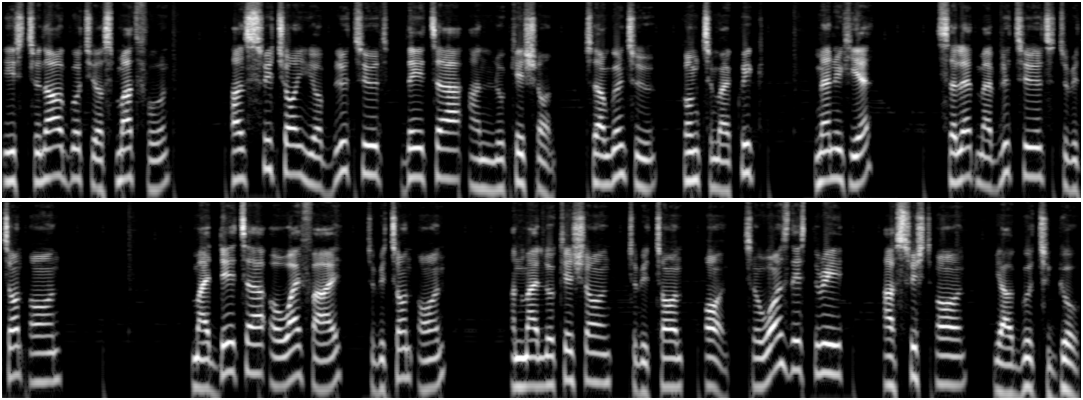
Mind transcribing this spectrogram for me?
is to now go to your smartphone and switch on your Bluetooth data and location. So I'm going to come to my quick menu here, select my Bluetooth to be turned on, my data or Wi-Fi to be turned on, and my location to be turned on. So once these three are switched on, you are good to go.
